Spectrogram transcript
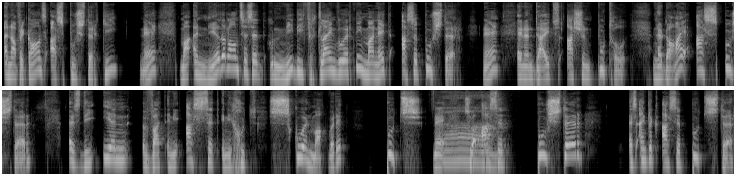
in Afrikaans as poestertjie, nê? Nee? Maar in Nederlands is dit nie die verkleinwoord nie, maar net as 'n poester, nê? Nee? En in Duits Aschenputtel. Nou daai aspoester is die een wat in die as sit en die goed skoon maak, wat dit poets, nê? Nee? Ah. So as 'n poester is eintlik as 'n poetster,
